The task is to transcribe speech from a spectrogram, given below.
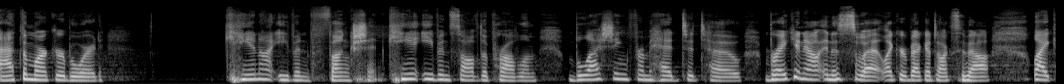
at the marker board cannot even function, can't even solve the problem, blushing from head to toe, breaking out in a sweat, like Rebecca talks about, like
